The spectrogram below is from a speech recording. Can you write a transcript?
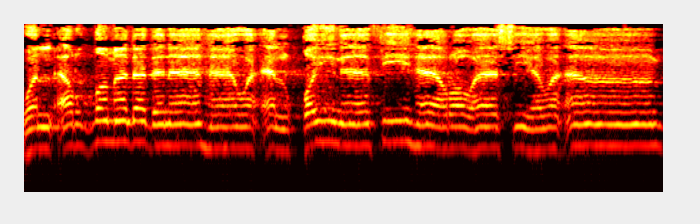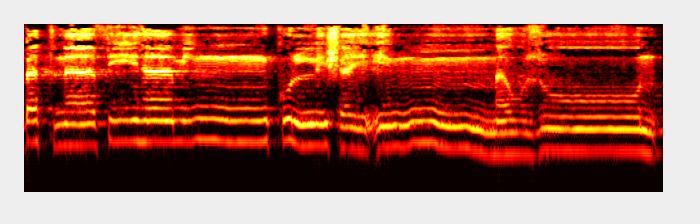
وَالْأَرْضَ مَدَدْنَاهَا وَأَلْقَيْنَا فِيهَا رَوَاسِيَ وَأَنبَتْنَا فِيهَا مِن كُلِّ شَيْءٍ مَوْزُونَ.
